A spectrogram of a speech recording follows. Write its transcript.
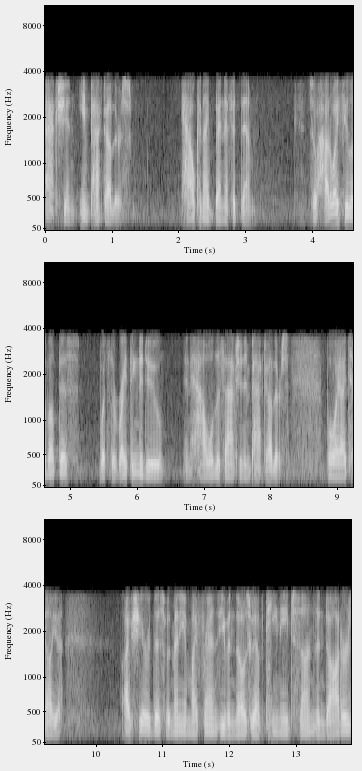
action impact others? How can I benefit them? So, how do I feel about this? What's the right thing to do? And how will this action impact others? Boy, I tell you, I've shared this with many of my friends, even those who have teenage sons and daughters,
